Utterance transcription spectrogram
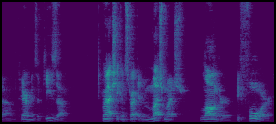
uh, pyramids of Giza, were actually constructed much, much longer before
